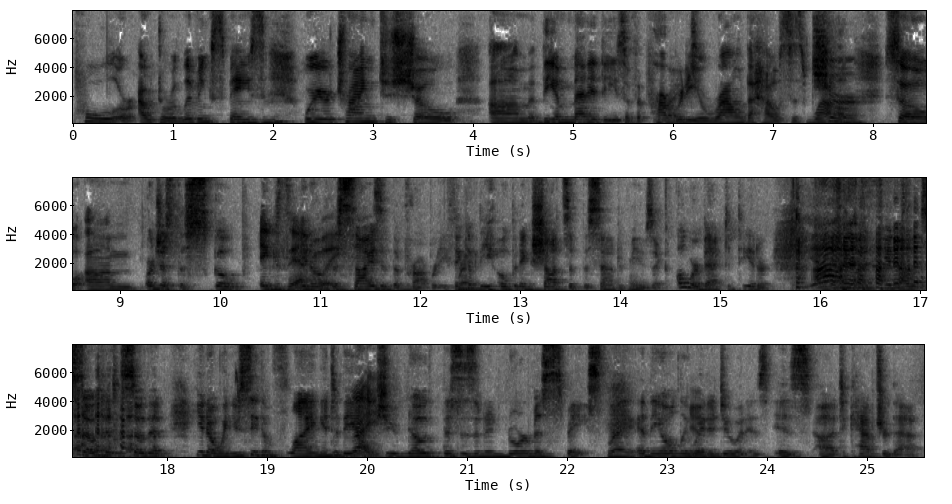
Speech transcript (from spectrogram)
pool or outdoor living space Mm-hmm. where you're trying to show um, the amenities of the property Right. around the house as well. Sure. So um, or just the scope exactly. you know the size of the property think Right. of the opening shots of the sound of music oh we're back to theater Ah, you know so that, so that you know when you see them flying into the Right. alps you know that this is an enormous space Right. and the only way to do it is is uh, to capture that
